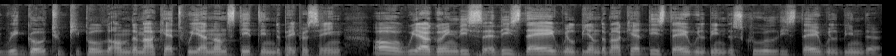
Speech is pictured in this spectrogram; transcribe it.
we go to people on the market. We announced it in the paper saying, "Oh, we are going this uh, this day. We'll be on the market. This day we'll be in the school. This day we'll be in the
